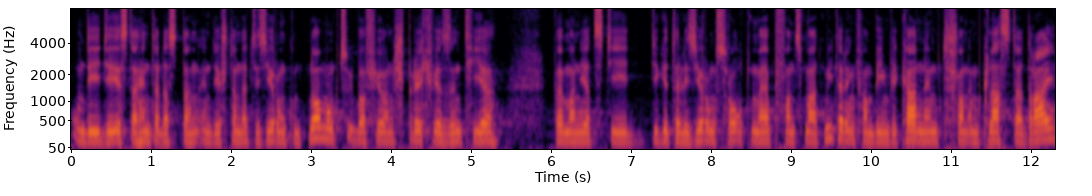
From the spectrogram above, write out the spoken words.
Und die Idee ist dahinter, das dann in die Standardisierung und Normung zu überführen. Sprich, wir sind hier, wenn man jetzt die Digitalisierungsroadmap von Smart Metering vom BMWK nimmt, schon im Cluster 3,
